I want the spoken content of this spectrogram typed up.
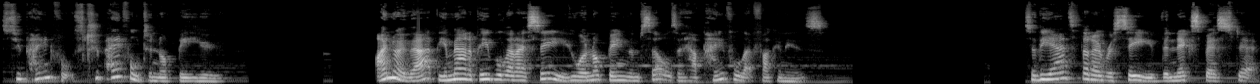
It's too painful. It's too painful to not be you. I know that. The amount of people that I see who are not being themselves and how painful that fucking is. So, the answer that I received, the next best step,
